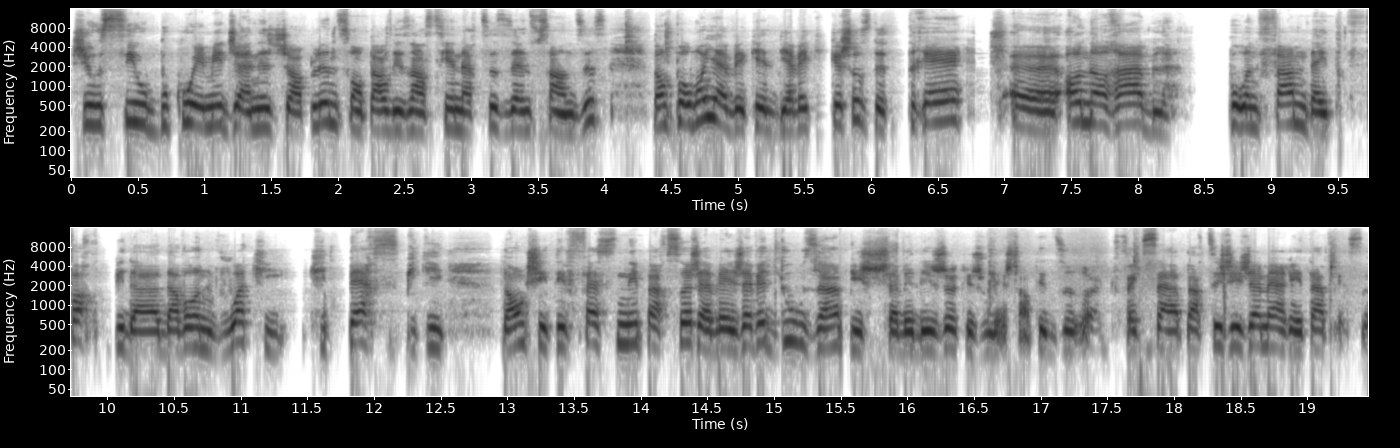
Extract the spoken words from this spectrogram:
J'ai aussi beaucoup aimé Janis Joplin, si on parle des anciens artistes des années 70. Donc, pour moi, il y avait, quelque chose de très honorable pour une femme d'être forte puis d'a- d'avoir une voix qui, qui perce puis qui donc j'ai été fascinée par ça. J'avais j'avais 12 ans puis je savais déjà que je voulais chanter du rock. Fait que ça a parti j'ai jamais arrêté après ça.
